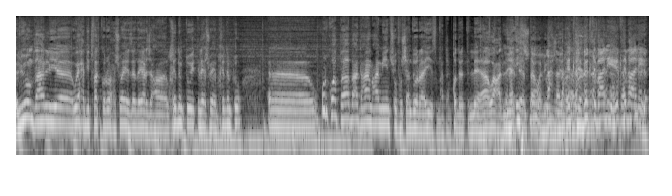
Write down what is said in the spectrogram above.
اليوم ظهر لي آه، واحد يتفكر روحه شوية زاد يرجع لخدمته يتلهى شوية بخدمته. أه بوركوا با بعد عام عامين نشوفوا شندور رئيس معناتها بقدرة الله وعد رئيس لحظة لحظة. اكتب اكتب عليه اكتب عليه.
